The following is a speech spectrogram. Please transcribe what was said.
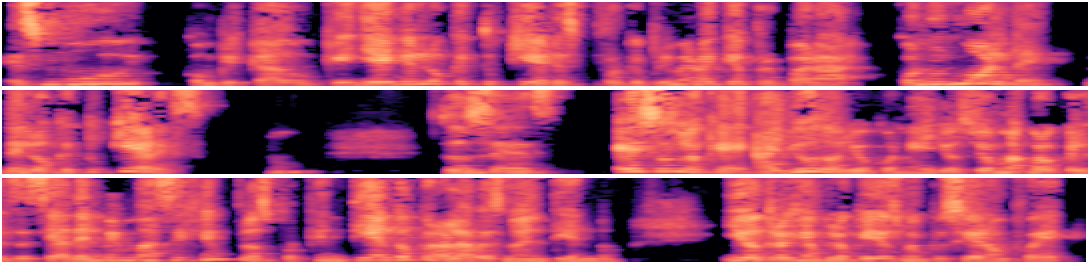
es muy complicado que llegue lo que tú quieres porque primero hay que preparar con un molde de lo que tú quieres. Entonces, eso es lo que ayudo yo con ellos. Yo me acuerdo que les decía, denme más ejemplos porque entiendo, pero a la vez no entiendo. Y otro ejemplo que ellos me pusieron fue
